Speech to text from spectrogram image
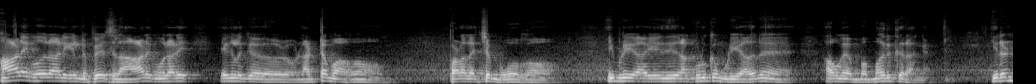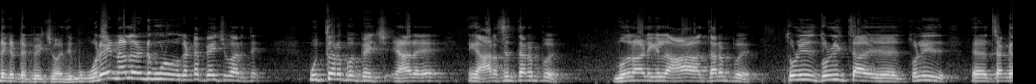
ஆலை முதலாளிகள்கிட்ட பேசலாம் ஆலை முதலாளி எங்களுக்கு நட்டமாகும். பல லட்சம் போகும். இப்படி இது நான் கொடுக்க முடியாதுன்னு அவங்க மறுக்கிறாங்க. இரண்டு கட்ட பேச்சுவார்த்தை. ஒரே நாள் ரெண்டு மூணு கட்ட பேச்சுவார்த்தை. முத்தரப்பு பேச்சு. யார்? எங்கள் அரசு தரப்பு. முதலாளிகள் தரப்பு தொழில் தொழிற்சா தொழில் சங்க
